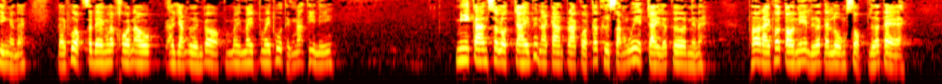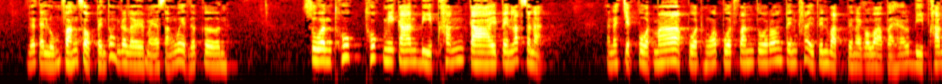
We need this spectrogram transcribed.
ริง ๆอะนะ แต่พวกแสดงละครเอาอย่างอื่นก็ไม่ไม่ไม่พูดถึงหน้าที่นี้ มีการสลดใจเป็นอาการปรากฏก็คือสังเวชใจเหลือเกินเนี่ยนะเพราะอะไรเพราะตอนนี้เหลือแต่โลงศพเหลือแต่ เหลือแต่หลุมฝังศพเป็นต้นก็เลยแหมสังเวชเหลือเกิน ส่วนทุกทุกมีการบีบคั้นกายเป็นลักษณะอันนะเจ็บปวดมากปวดหัวปวดฟันตัวร้อนเป็นไข้เป็นหวัดเป็นอะไรก็ว่าไปครับบีบคั้น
